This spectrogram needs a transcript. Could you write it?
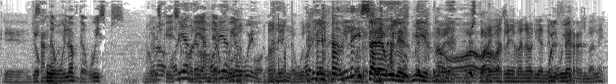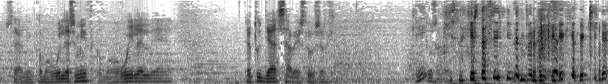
Que yo the Will of the Wisps. No, No, no, busquéis the Will. Will. O- Ori and the Will. Ori and the Will. Bueno, Y sale. Will Smith, ¿no? Los colegas le llaman Ori and the Will Will, Ferrell. ¿vale? O sea, como Will Smith, como Will el de... Que tú ya sabes tú, Sergio. ¿Qué? Tú sabes. ¿Qué, qué estás diciendo? ¿Pero qué? ¿Qué- qué?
